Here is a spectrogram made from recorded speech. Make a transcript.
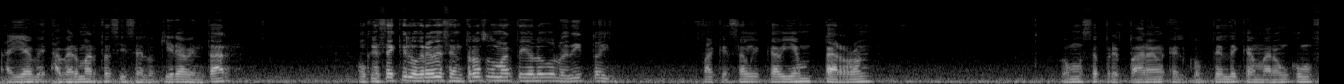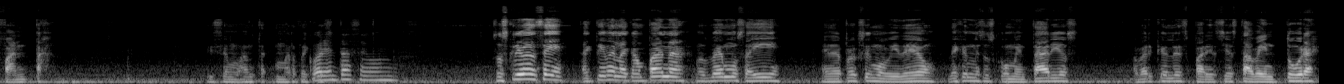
Ahí a ver, Marta si se lo quiere aventar. Aunque sé que lo grabes en trozos Marta, yo luego lo edito y para que salga acá bien perrón. Cómo se prepara el cóctel de camarón con Fanta. Dice Marta. Marta 40 segundos. Suscríbanse, activen la campana. Nos vemos ahí en el próximo video. Déjenme sus comentarios. A ver qué les pareció esta aventura.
